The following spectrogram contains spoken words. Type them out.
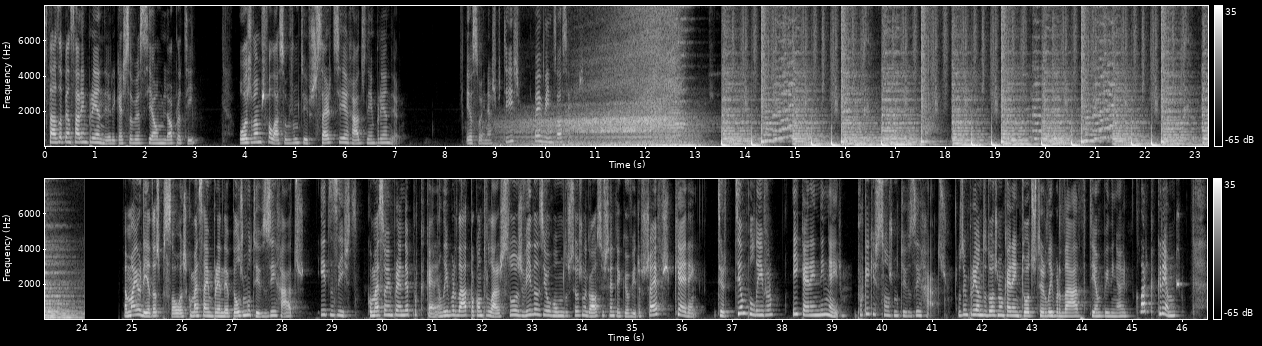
Estás a pensar em empreender e queres saber se é o melhor para ti? Hoje vamos falar sobre os motivos certos e errados de empreender. Eu sou Inês Petis, bem-vindos ao Cenas. A maioria das pessoas começa a empreender pelos motivos errados e desiste. Começam a empreender porque querem liberdade para controlar as suas vidas e o rumo dos seus negócios sem ter que ouvir os chefes, querem ter tempo livre e querem dinheiro. Por que isto são os motivos errados? Os empreendedores não querem todos ter liberdade, tempo e dinheiro? Claro que queremos.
